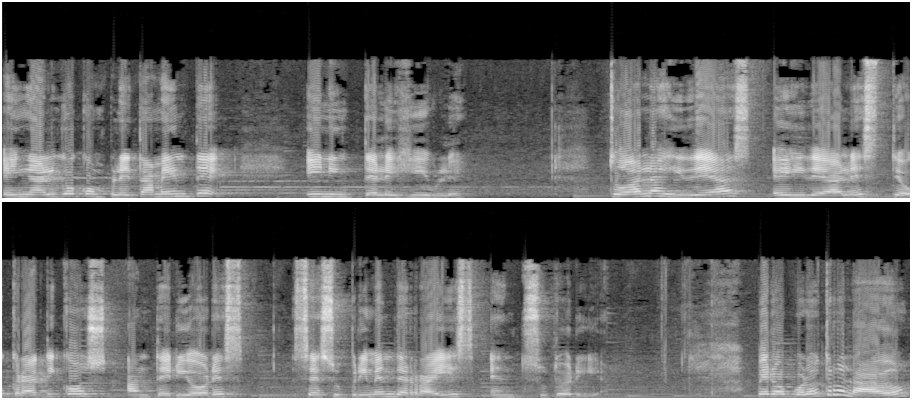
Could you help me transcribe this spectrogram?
en algo completamente ininteligible. Todas las ideas e ideales teocráticos anteriores se suprimen de raíz en su teoría. Pero por otro lado,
